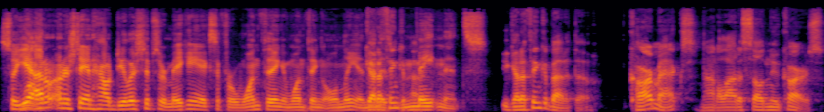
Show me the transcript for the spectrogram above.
So yeah, I don't understand how dealerships are making it except for one thing and one thing only, and Gotta that is think about it. maintenance. You got to think about it though. CarMax not allowed to sell new cars.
